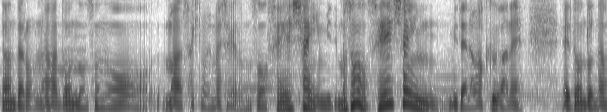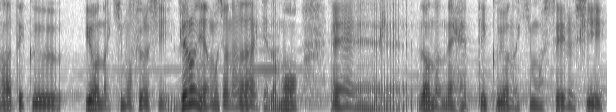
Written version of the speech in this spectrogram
なんだろうなどんどんそのまあさっきも言いましたけどもその正社員もそもそも正社員みたいな枠がねどんどんなくなっていくような気もするしゼロにはもちろんならないけども、えー、どんどんね減っていくような気もしているし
